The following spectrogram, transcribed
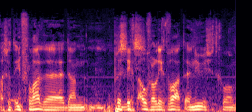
als het in Vladden, dan Precies. ligt overal ligt wat. En nu is het gewoon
